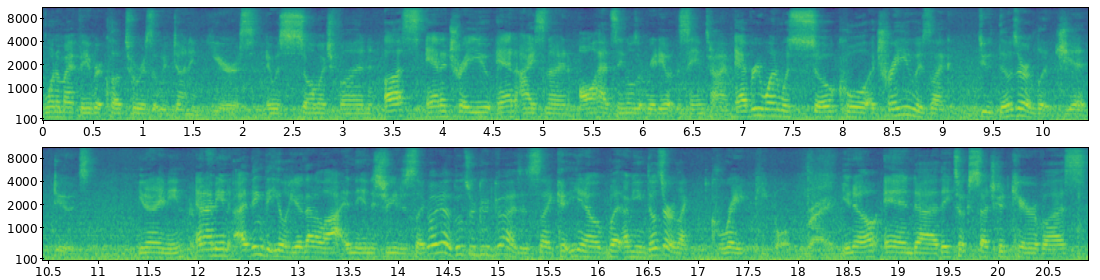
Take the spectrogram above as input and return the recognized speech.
one of my favorite club tours that we've done in years. It was so much fun. Us and Atreyu and Ice Nine all had singles at radio at the same time. Everyone was so cool. Atreyu is like, dude, those are legit dudes. You know what I mean? And I mean, I think that you'll hear that a lot in the industry, just like, oh yeah, those are good guys. It's like, you know, but I mean, those are like great people. Right. You know, and uh, they took such good care of us.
